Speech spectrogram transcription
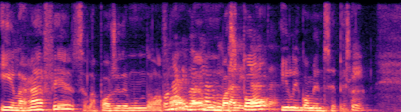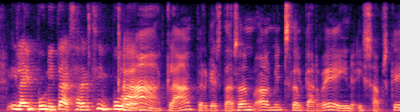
i l'agafa, se la posa damunt de la la amb un bastó, brutalitat, eh? i li comença a pegar. Sí. I la impunitat, saber si impune. Clar, clar, perquè estàs al, al mig del carrer i, i saps que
